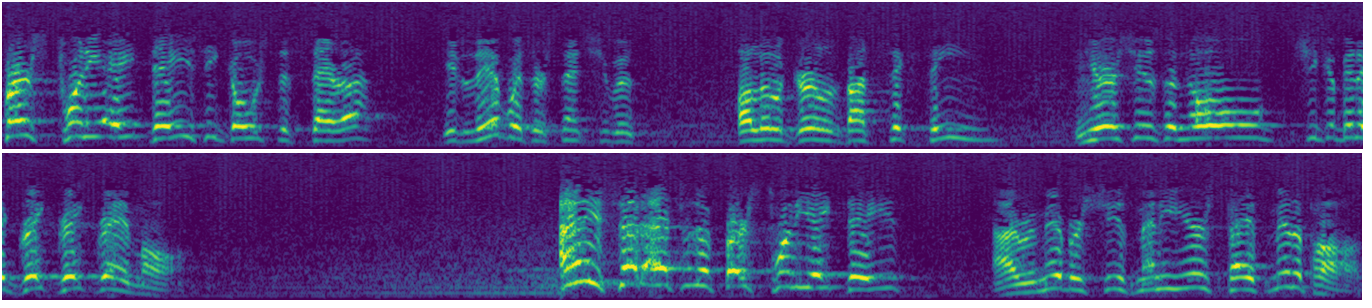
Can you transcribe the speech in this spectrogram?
first 28 days, he goes to Sarah. He'd lived with her since she was a little girl, about 16. And here she is an old, she could have been a great great grandma. And he said, after the first 28 days, I remember she is many years past menopause.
